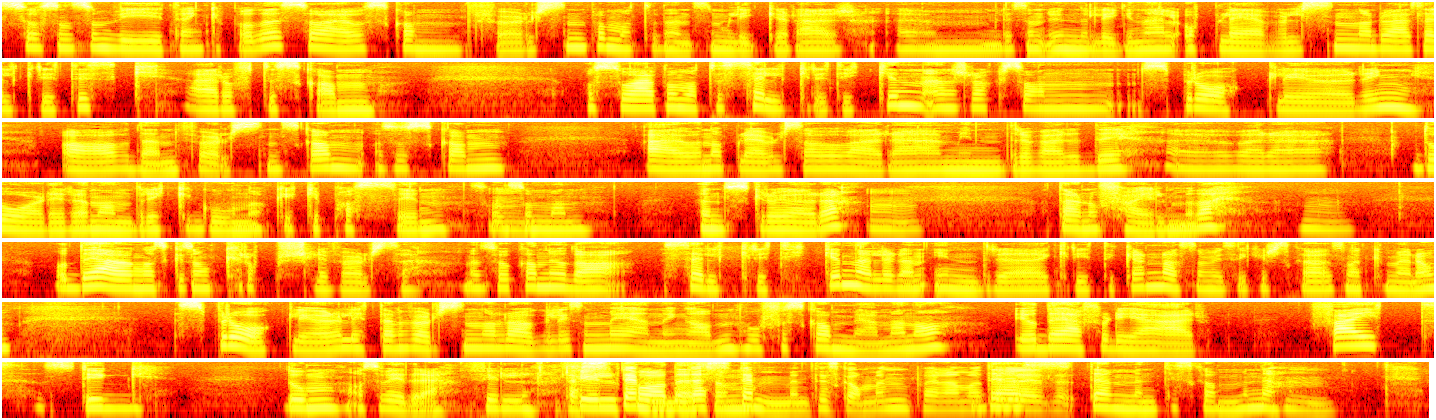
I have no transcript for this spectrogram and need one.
så sånn som vi tenker på det, så er jo skamfølelsen på en måte den som ligger der um, litt sånn underliggende, eller opplevelsen når du er selvkritisk, er ofte skam. Og så er på en måte selvkritikken en slags sånn språkliggjøring av den følelsen skam. Altså skam er jo en opplevelse av å være mindreverdig, uh, være dårligere enn andre, ikke god nok, ikke passe inn sånn som man ønsker å gjøre. At det er noe feil med deg. Og det er jo en ganske sånn kroppslig følelse. Men så kan jo da selvkritikken, eller den indre kritikeren, da, som vi sikkert skal snakke mer om, språkliggjøre litt den følelsen og lage liksom mening av den. Hvorfor skammer jeg meg nå? Jo, det er fordi jeg er feit, stygg, dum osv. Fyll, fyll på det, det, det er stemmen til skammen på en eller annen måte. Det er stemmen til skammen, ja. Mm.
